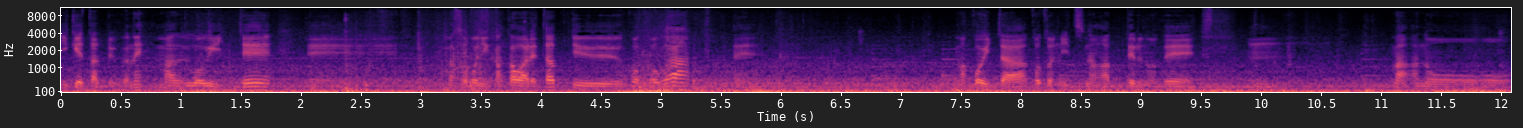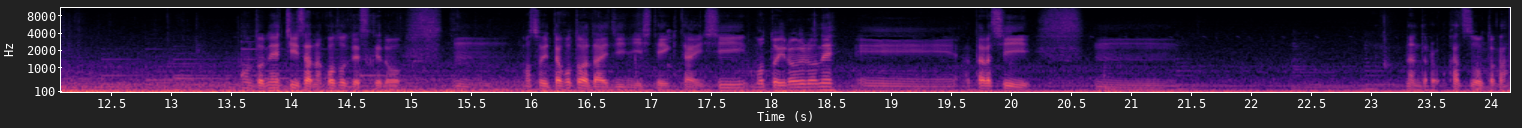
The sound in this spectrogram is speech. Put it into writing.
行けたというかね、まあ、動いて、えまあ、そこに関われたっていうことが、え、まあ、こういったことにつながってるので、うんまああのー、本当ね小さなことですけど、うんまあ、そういったことは大事にしていきたいしもっといろいろね、えー、新しい、うん、なんだろう活動とか、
